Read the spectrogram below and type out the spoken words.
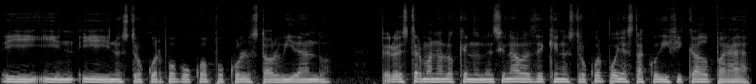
y, y, nuestro cuerpo poco a poco lo está olvidando. Pero este hermano lo que nos mencionaba es de que nuestro cuerpo ya está codificado para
